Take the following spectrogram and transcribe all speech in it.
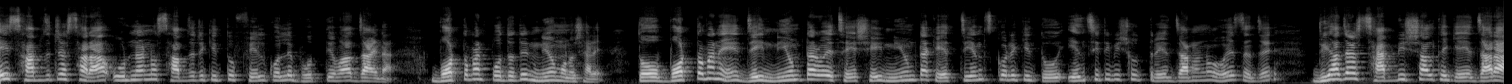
এই সাবজেক্টের ছাড়া অন্যান্য সাবজেক্টে কিন্তু ফেল করলে ভর্তি হওয়া যায় না। বর্তমান পদ্ধতির নিয়ম অনুসারে। তো বর্তমানে যেই নিয়মটা রয়েছে, সেই নিয়মটাকে চেঞ্জ করে কিন্তু এনসিটিভি সূত্রে জানানো হয়েছে যে, দুই হাজার ছাব্বিশ সাল থেকে যারা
